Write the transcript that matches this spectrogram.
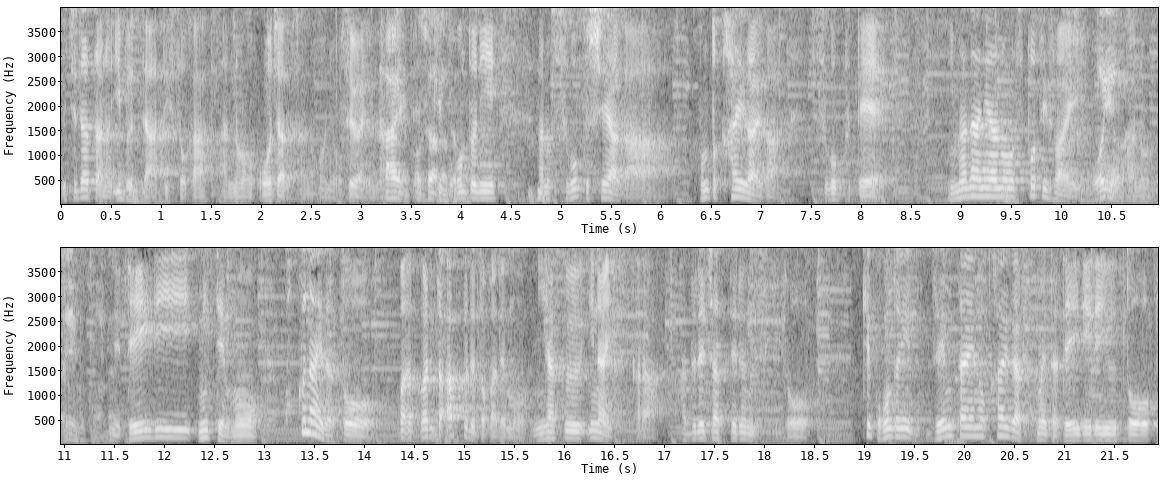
うちだとあのイブってアーティストがあのオーチャードさんの方にお世話になってて、はい結構本当にあのすごくシェアが本当海外がすごくていまだにあの Spotify あのね。ね、デイリー見ても国内だとわ割とアップルとかでも200以内から外れちゃってるんですけど結構本当に全体の海外含めたデイリーで言うと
